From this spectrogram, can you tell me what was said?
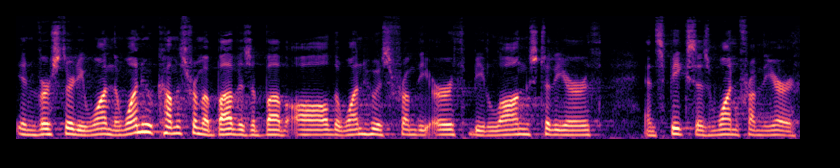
in verse 31 the one who comes from above is above all, the one who is from the earth belongs to the earth and speaks as one from the earth.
